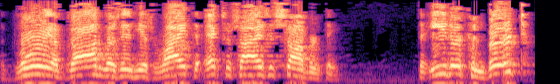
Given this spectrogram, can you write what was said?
The glory of God was in His right to exercise His sovereignty. To either convert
